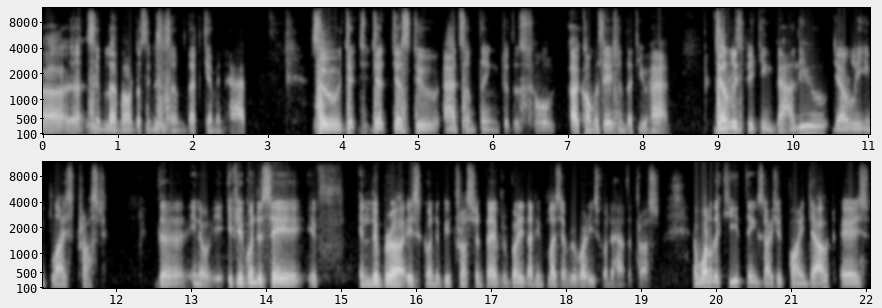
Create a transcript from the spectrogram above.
uh, a similar amount of cynicism that Kevin had. So just to add something to this whole uh, conversation that you had, generally speaking, value generally implies trust. The you know if you're going to say if in Libra is going to be trusted by everybody, that implies everybody is going to have the trust. And one of the key things I should point out is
